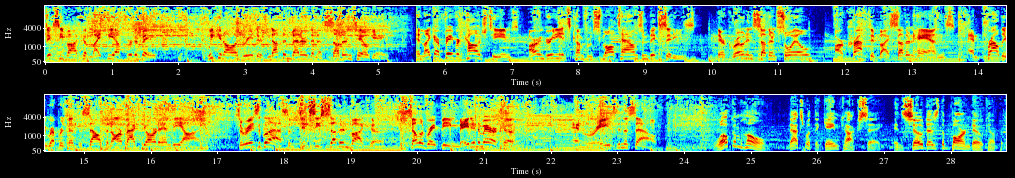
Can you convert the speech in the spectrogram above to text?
Dixie vodka might be up for debate, we can all agree there's nothing better than a Southern tailgate. And like our favorite college teams, our ingredients come from small towns and big cities. They're grown in Southern soil, are crafted by Southern hands, and proudly represent the South in our backyard and beyond. So raise a glass of Dixie Southern Vodka to celebrate being made in America and raised in the South. Welcome home. That's what the Gamecocks say, and so does the Barndo Company,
